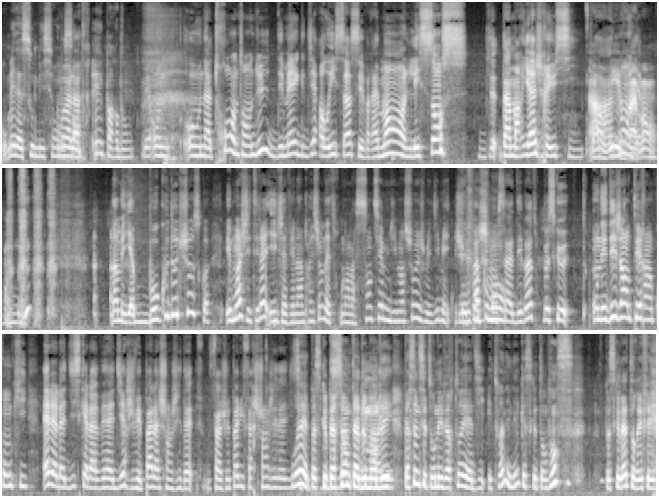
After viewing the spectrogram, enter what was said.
on met la soumission Voilà. au centre. Et pardon. Mais on, on a trop entendu des mecs dire Ah oui, ça, c'est vraiment l'essence d'un mariage réussi. Ah oui, non, a- vraiment. non, mais il y a beaucoup d'autres choses, quoi. Et moi, j'étais là et j'avais l'impression d'être dans la centième dimension et je me dis Mais je Mais vais pas commencer à débattre parce que on est déjà en terrain conquis. Elle, elle a dit ce qu'elle avait à dire. Je vais pas la changer. Enfin, je vais pas lui faire changer d'avis. Ouais, parce que 10 ans personne t'a demandé, personne s'est tourné vers toi et a dit Et toi, Néné, qu'est-ce que t'en penses? Parce que là, t'aurais fait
